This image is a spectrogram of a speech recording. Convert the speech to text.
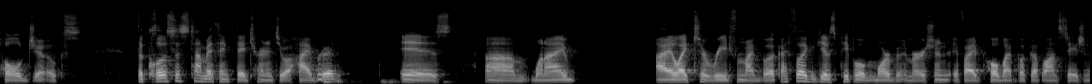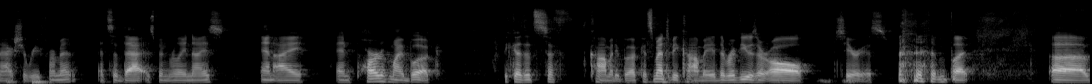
told jokes. The closest time I think they turn into a hybrid is um, when I I like to read from my book. I feel like it gives people more of an immersion if I pull my book up on stage and I actually read from it. And so that has been really nice. And I and part of my book, because it's a comedy book, it's meant to be comedy. The reviews are all serious, but uh,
